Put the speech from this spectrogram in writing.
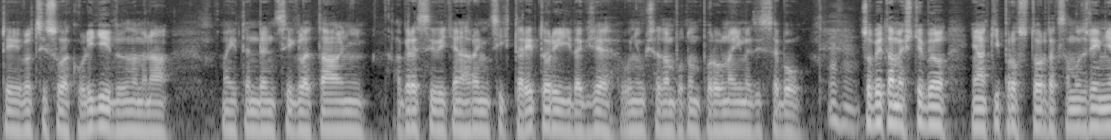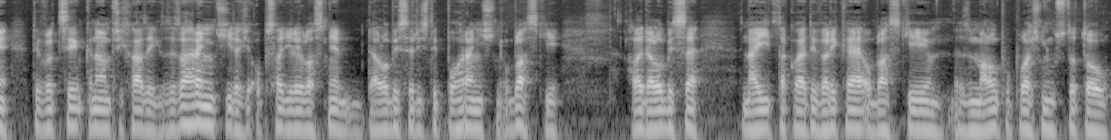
ty vlci jsou jako lidi, to znamená, mají tendenci k letální agresivitě na hranicích teritorií, takže oni už se tam potom porovnají mezi sebou. Uhum. Co by tam ještě byl nějaký prostor, tak samozřejmě ty vlci k nám přicházejí ze zahraničí, takže obsadili vlastně, dalo by se říct, ty pohraniční oblasti, ale dalo by se najít takové ty veliké oblasti s malou populační hustotou,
